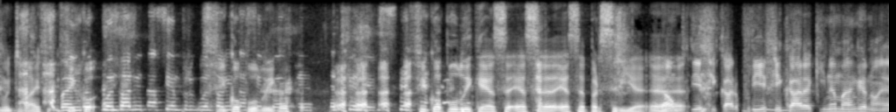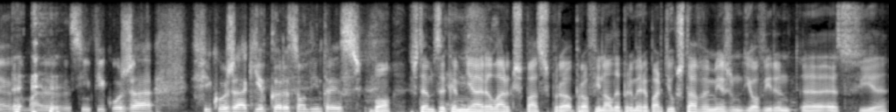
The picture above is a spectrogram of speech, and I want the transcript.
Muito bem, bem ficou, o António está sempre, o António ficou está público. Sempre a, a ficou pública essa, essa, essa parceria. Não, uh, podia ficar, podia ficar aqui na manga, não é? Assim ficou já, ficou já aqui a declaração de interesses. Bom, estamos a caminhar a largos passos para, para o final da primeira parte. Eu gostava mesmo de ouvir a, a Sofia.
